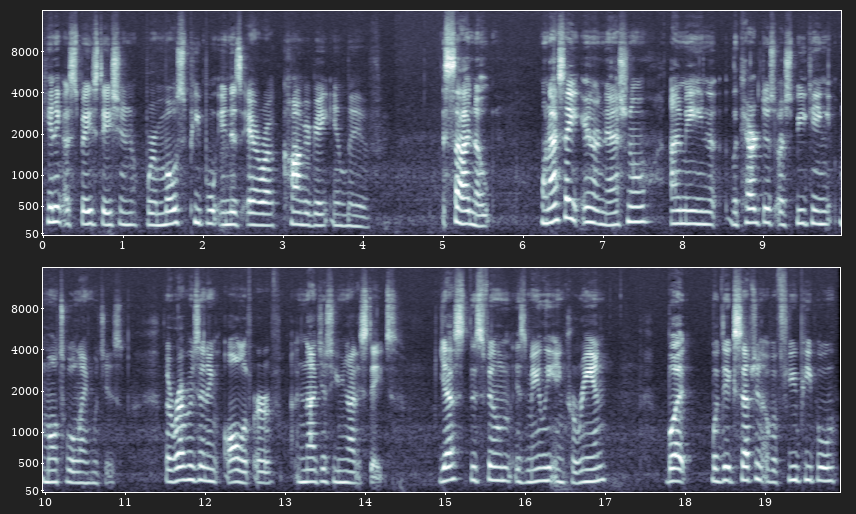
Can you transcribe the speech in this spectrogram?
Hitting a space station where most people in this era congregate and live. Side note when I say international, I mean the characters are speaking multiple languages. They're representing all of Earth, not just the United States. Yes, this film is mainly in Korean, but with the exception of a few people,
